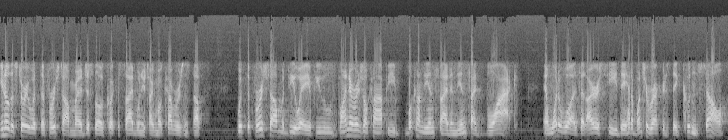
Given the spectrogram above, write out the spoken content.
You know the story with the first album, right? Just a little quick aside when you're talking about covers and stuff. With the first album of DOA, if you find the original copy, look on the inside, and the inside's black. And what it was at IRC, they had a bunch of records they couldn't sell,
